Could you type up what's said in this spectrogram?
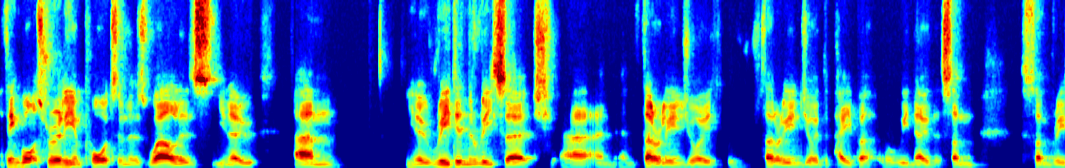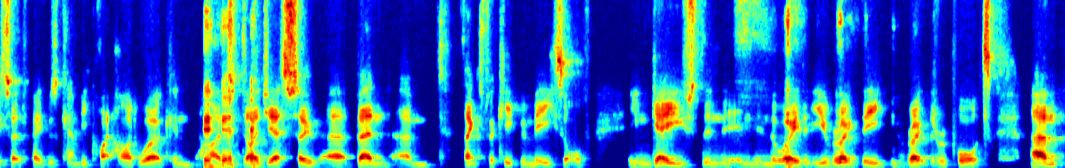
I think what's really important as well is you know. Um, you know, reading the research uh, and, and thoroughly enjoyed thoroughly enjoyed the paper. We know that some some research papers can be quite hard work and hard to digest. So, uh, Ben, um, thanks for keeping me sort of engaged in, in, in, the way that you wrote the wrote the report. Um,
